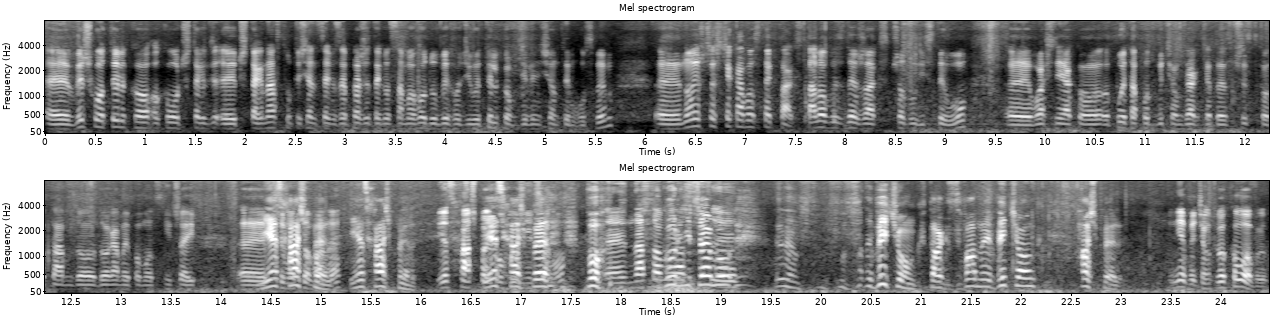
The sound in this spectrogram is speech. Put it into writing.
E, Wyszło wyszło tylko około 4 14 tysięcy egzemplarzy tego samochodu, wychodziły tylko w 98. E, No jeszcze z ciekawostek tak, stalowy zderzak z przodu i z tyłu, e, właśnie jako płyta pod wyciągarkę, to jest wszystko tam do, do ramy pomocniczej e, Jest haszper, jest haszper. Jest haszper Jest po górniczemu. po E, Natomiast, górniczemu e, wyciąg, tak zwany wyciąg haszper. Nie wyciąg, tylko kołowrót.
